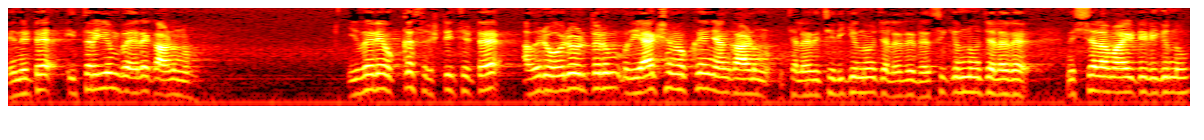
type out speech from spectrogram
എന്നിട്ട് ഇത്രയും പേരെ കാണുന്നു. ഇവരെ ഒക്കെ സൃഷ്ടിച്ചിട്ട് അവരോരോരുത്തരും റിയാക്ഷനൊക്കെ ഞാൻ കാണുന്നു. ചിലർ ചിരിക്കുന്നു ചിലർ രസിക്കുന്നു ചിലർ നിശ്ചലമായിട്ടിരിക്കുന്നു.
